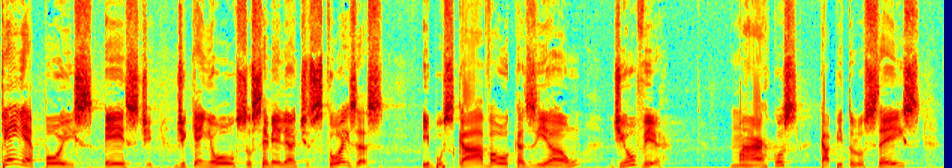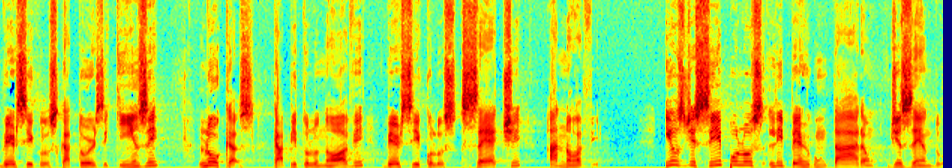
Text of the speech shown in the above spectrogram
quem é, pois, este de quem ouço semelhantes coisas? e buscava ocasião de o ver. Marcos, capítulo 6, versículos 14 e 15, Lucas, capítulo 9, versículos 7 a 9. E os discípulos lhe perguntaram, dizendo:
